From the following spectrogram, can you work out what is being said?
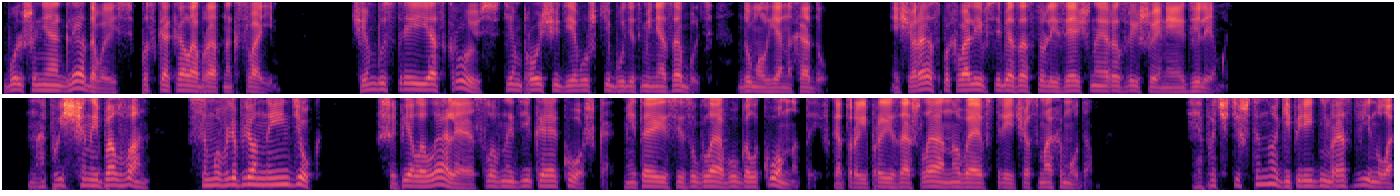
больше не оглядываясь, поскакал обратно к своим. Чем быстрее я скроюсь, тем проще девушке будет меня забыть, думал я на ходу еще раз похвалив себя за столь изящное разрешение дилеммы. «Напыщенный болван! Самовлюбленный индюк!» — шипела Лаля, словно дикая кошка, метаясь из угла в угол комнаты, в которой произошла новая встреча с Махмудом. «Я почти что ноги перед ним раздвинула,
